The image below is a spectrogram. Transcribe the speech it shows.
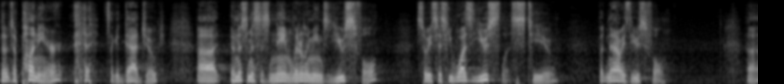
there's a pun here. it's like a dad joke. Uh, Onesimus' name literally means useful. So he says, He was useless to you, but now he's useful. Uh,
